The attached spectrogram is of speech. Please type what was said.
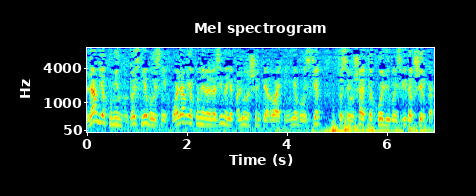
Лям якумин, то есть не был из них. Валям якумин лазина яфалюна ширби анвай. И не был из тех, кто совершает какой-либо из видов ширка.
